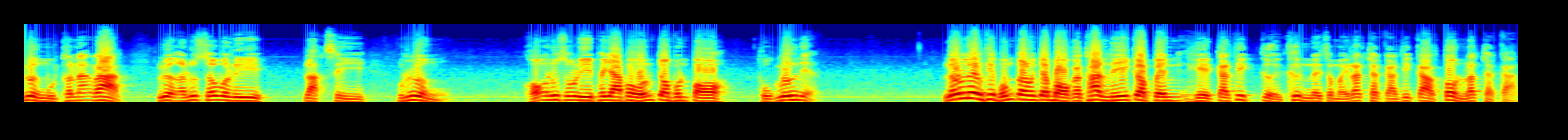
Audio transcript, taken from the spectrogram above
เรื่องหมุดคณะราษฎรเรื่องอนุสาวรีย์หลักสี่เรื่องของอนุสาวรีย์พญาพหลจอมพลปอถูกลื้อเนี่ยแล้วเรื่องที่ผมกำลังจะบอกกับท่านนี้ก็เป็นเหตุการณ์ที่เกิดขึ้นในสมัยรัชกาลที่ 9 ต้นรัชกาล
